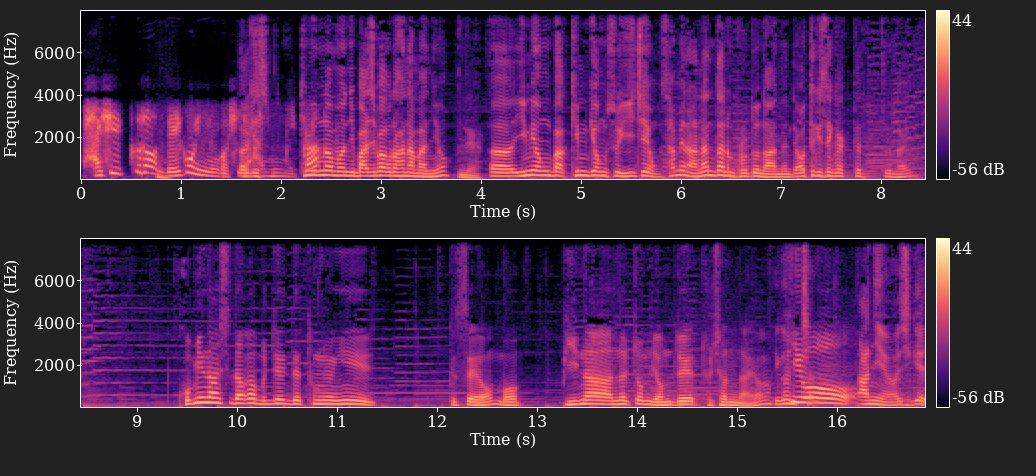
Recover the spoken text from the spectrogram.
다시 끌어내고 있는 것이 알겠습니다. 아닙니까? 김용남 의원님 마지막으로 하나만요. 네. 어, 이명박, 김경수, 이재용 사면 안 한다는 보도 나왔는데 어떻게 생각드나요? 고민하시다가 문재인 대통령이 글쎄요, 뭐 비난을 좀 염두에 두셨나요? 이건 끼워 아니에요. 이게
